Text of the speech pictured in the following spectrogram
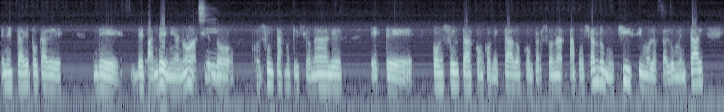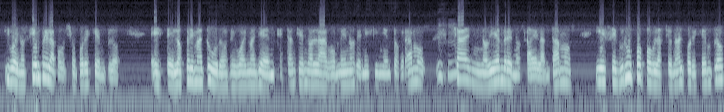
en esta época de, de, pandemia, ¿no? Haciendo consultas nutricionales, este consultas con conectados, con personas, apoyando muchísimo la salud mental. Y bueno, siempre el apoyo, por ejemplo, este, los prematuros de Guaymallén que están yendo al lago menos de 1.500 gramos, ya en noviembre nos adelantamos. Y ese grupo poblacional, por ejemplo,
